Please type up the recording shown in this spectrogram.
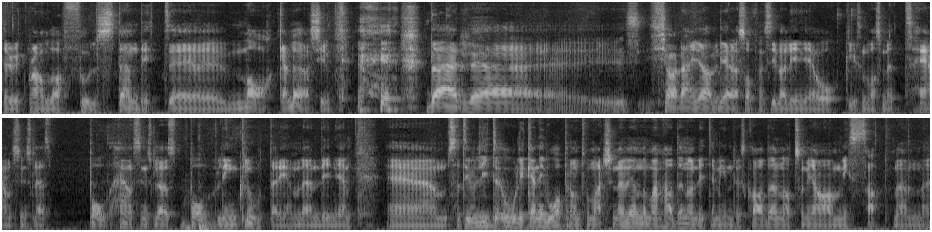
Derek Brown var fullständigt eh, makalös ju. där eh, körde han ju över deras offensiva linje och liksom var som ett hänsynslöst bo- hänsynslös bowlingklot där igenom den linjen. Eh, så det är lite olika nivå på de två matcherna. Jag vet inte om man hade någon lite mindre skada eller något som jag har missat. Men eh,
